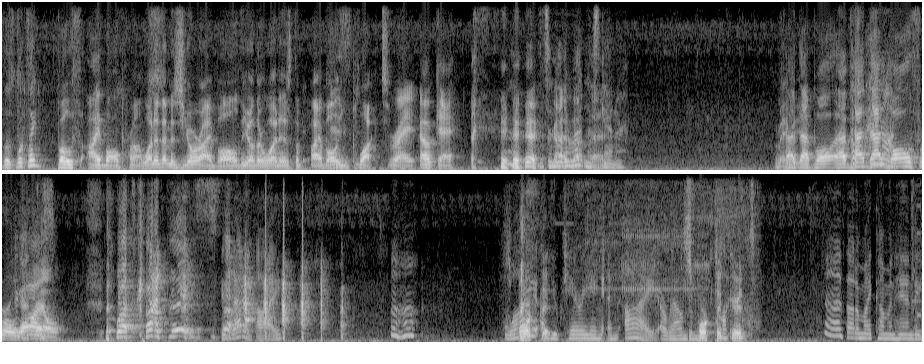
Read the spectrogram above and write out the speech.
Those look like both eyeball prompts. One of them is your eyeball, the other one is the eyeball you plucked. Right, okay. It's Forgot another retina that. scanner. Maybe. I've had that ball. I've had Oh, hang that on. ball for a I got while. What's got this? Is that an eye? uh-huh. Why Sporked are it. you carrying an eye around in your Sporked it good. I thought it might come in handy.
